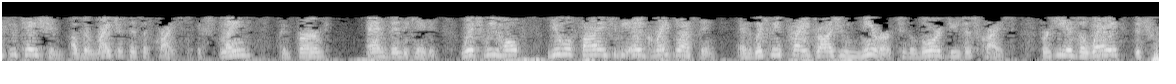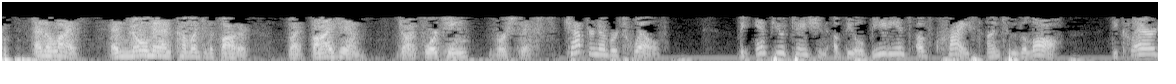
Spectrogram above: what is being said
imputation of the righteousness of Christ, explained, confirmed, and vindicated, which we hope you will find to be a great blessing, and which we pray draws you nearer to the Lord Jesus Christ. For he is the way, the truth, and the life, and no man come unto the Father, but by him. John 14, verse 6. Chapter number 12. The imputation of the obedience of Christ unto the law, declared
